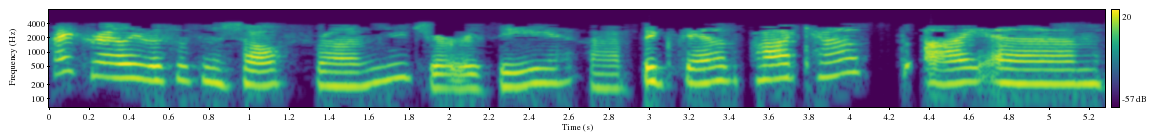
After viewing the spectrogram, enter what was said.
Hi, Carlye. This is Michelle from New Jersey. Uh, big fan of the podcast. I am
